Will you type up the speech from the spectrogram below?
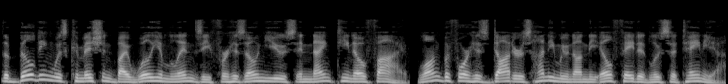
The building was commissioned by William Lindsay for his own use in 1905, long before his daughter's honeymoon on the ill-fated Lusitania.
